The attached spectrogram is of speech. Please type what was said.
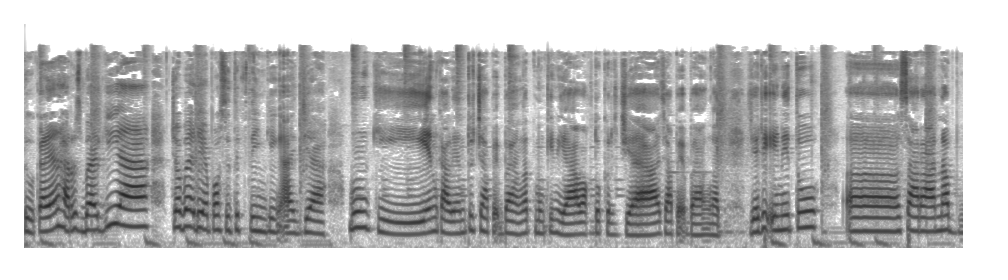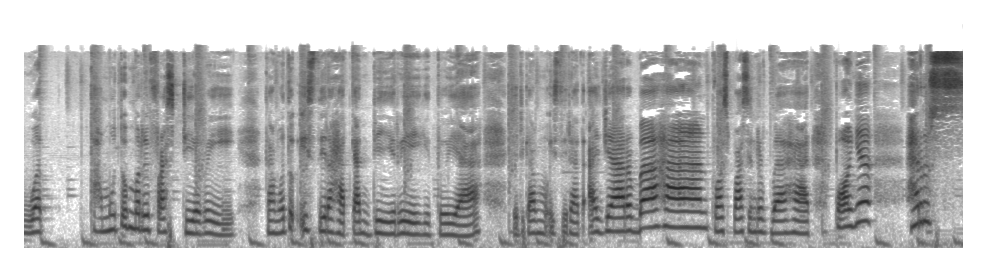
Tuh, kalian harus bahagia. Coba deh positive thinking aja. Mungkin kalian tuh capek banget mungkin ya waktu kerja, capek banget. Jadi ini tuh uh, sarana buat kamu tuh merefresh diri kamu tuh istirahatkan diri gitu ya jadi kamu istirahat aja rebahan puas-puasin rebahan pokoknya harus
